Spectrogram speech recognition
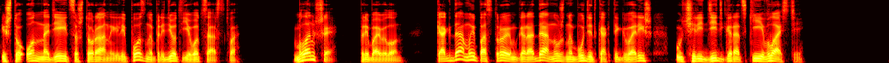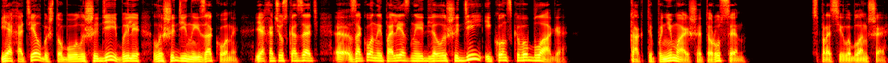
и что он надеется, что рано или поздно придет его царство. Бланше, — прибавил он. «Когда мы построим города, нужно будет, как ты говоришь, учредить городские власти. Я хотел бы, чтобы у лошадей были лошадиные законы. Я хочу сказать, э, законы, полезные для лошадей и конского блага». «Как ты понимаешь это, Русен?» — спросила Бланше.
